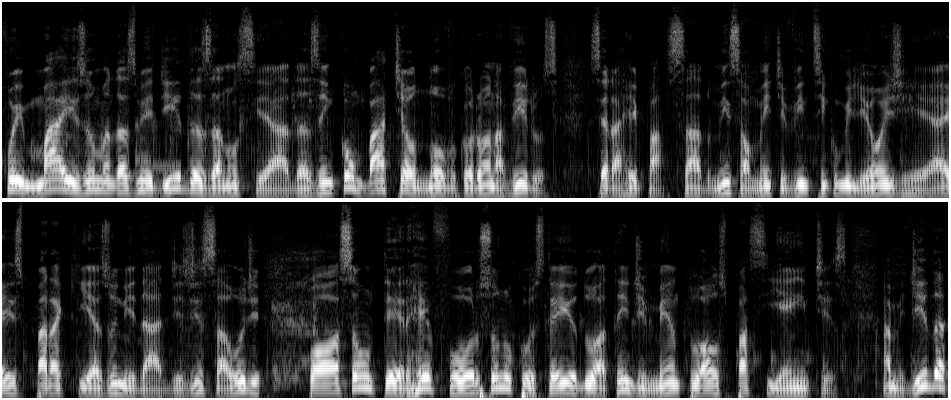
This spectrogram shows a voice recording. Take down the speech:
foi mais uma das medidas anunciadas em combate ao novo coronavírus. Será repassado mensalmente 25 milhões de reais para que as unidades de saúde possam ter reforço no custeio do atendimento atendimento aos pacientes. A medida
